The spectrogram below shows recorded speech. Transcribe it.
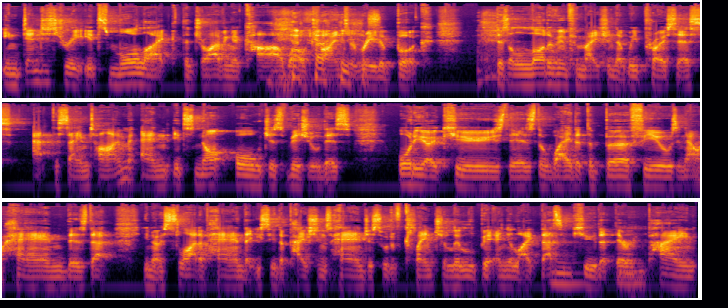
in dentistry, it's more like the driving a car while trying to read a book. There's a lot of information that we process at the same time, and it's not all just visual. There's audio cues there's the way that the burr feels in our hand there's that you know sleight of hand that you see the patient's hand just sort of clench a little bit and you're like that's mm. a cue that they're mm. in pain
